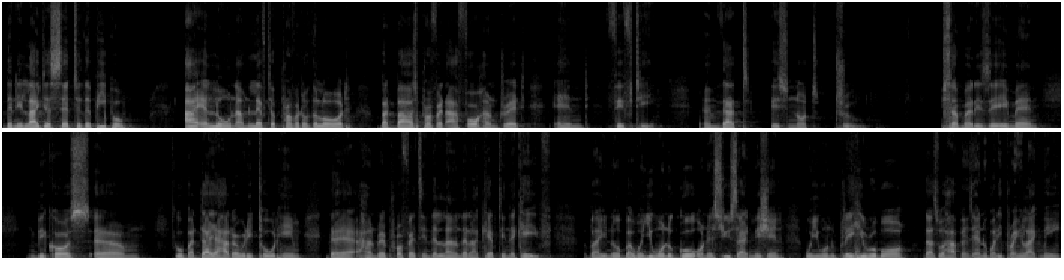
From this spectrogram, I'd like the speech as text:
Then Elijah said to the people, I alone am left a prophet of the Lord, but Baal's prophet are 450. And that is not true. Somebody say amen. Because um, Obadiah had already told him the 100 prophets in the land that are kept in the cave. But you know, but when you want to go on a suicide mission, when you want to play hero ball, that's what happens. Ain't nobody praying like me.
